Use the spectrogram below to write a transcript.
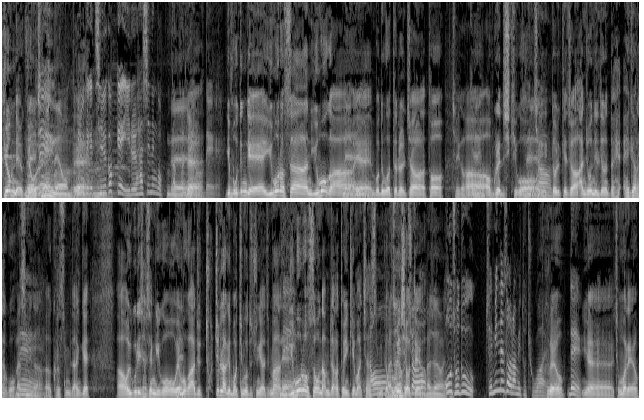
귀엽네요. 귀여워요. 네, 재밌네요. 그리고 예. 되게 즐겁게 일을 하시는 것 네. 같았네요. 네. 네. 이게 모든 게 유머러스한 유머가 네. 예, 모든 것들을 저 더 즐겁게. 어, 업그레이드 시키고 네. 그렇죠. 또 이렇게 저 안 좋은 일들은 또 해, 해결하고 맞습니다. 어, 그렇습니다. 이게 어, 얼굴이 잘생기고 외모가 아주 툭줄나게 멋진 것도 중요하지만 네. 유머러스러운 남자가 더 인기 많지 않습니까? 어, 구민 씨 그렇죠. 어때요? 맞아요, 맞아요. 어, 저도 재밌는 사람이 더 좋아요. 그래요? 네. 예, 정말이에요.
